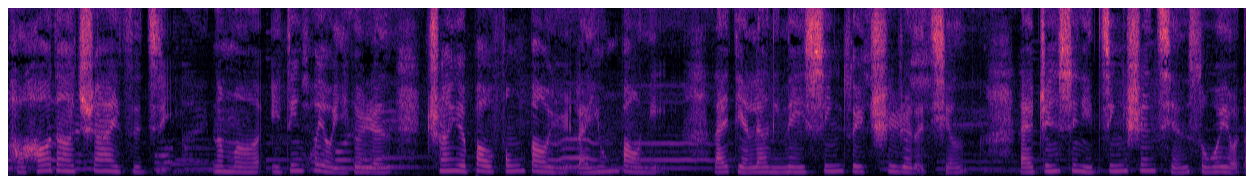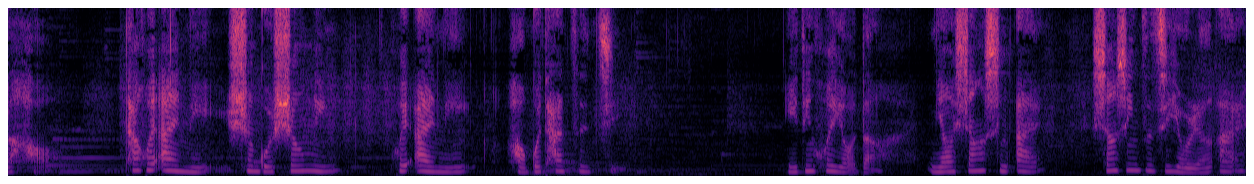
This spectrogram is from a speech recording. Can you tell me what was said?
好好的去爱自己。那么一定会有一个人穿越暴风暴雨来拥抱你，来点亮你内心最炽热的情，来珍惜你今生前所未有的好。他会爱你胜过生命，会爱你好过他自己。一定会有的，你要相信爱，相信自己有人爱。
